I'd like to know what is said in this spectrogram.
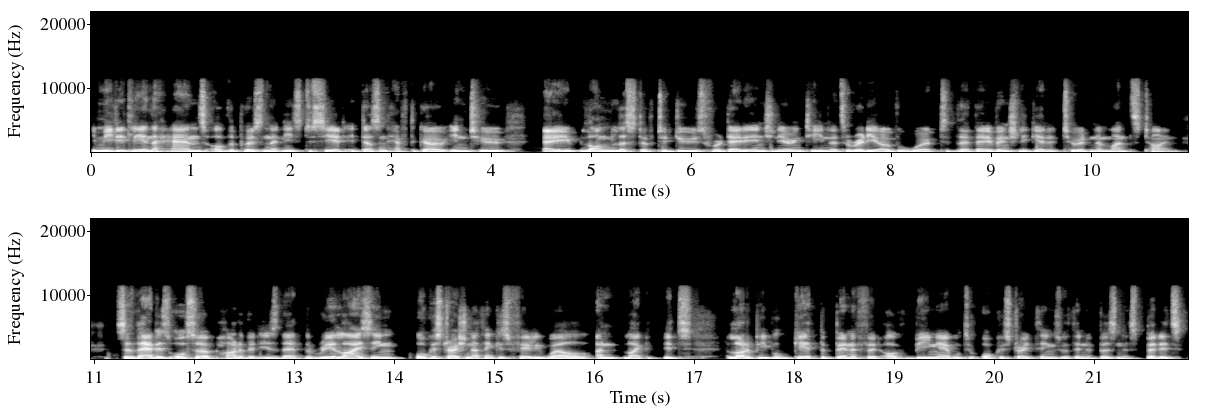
immediately in the hands of the person that needs to see it. It doesn't have to go into a long list of to-dos for a data engineering team that's already overworked that they eventually get it to it in a month's time. So that is also a part of it is that the realizing orchestration, I think is fairly well, and like it's a lot of people get the benefit of being able to orchestrate things within a business, but it's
